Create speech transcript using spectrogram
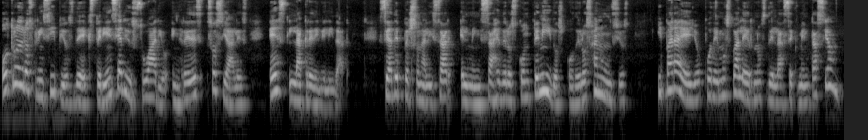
Otro de los principios de experiencia de usuario en redes sociales es la credibilidad. Se ha de personalizar el mensaje de los contenidos o de los anuncios y para ello podemos valernos de la segmentación,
